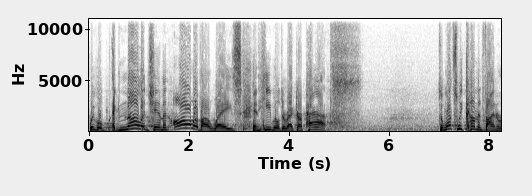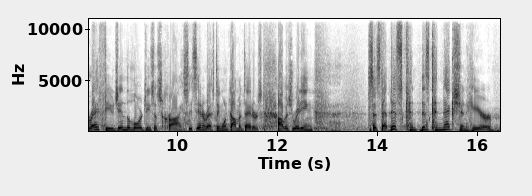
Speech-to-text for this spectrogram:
We will acknowledge Him in all of our ways, and He will direct our paths. So once we come and find refuge in the Lord Jesus Christ, it's interesting. One commentator I was reading says that this, con- this connection here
